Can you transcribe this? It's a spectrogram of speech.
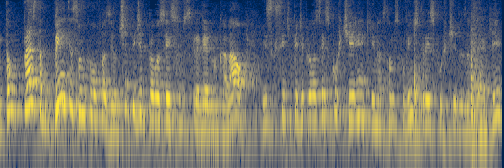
Então presta bem atenção no que eu vou fazer. Eu tinha pedido para vocês subscreverem no canal e esqueci de pedir para vocês curtirem aqui. Nós estamos com 23 curtidas até aqui,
